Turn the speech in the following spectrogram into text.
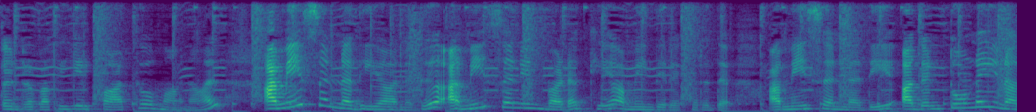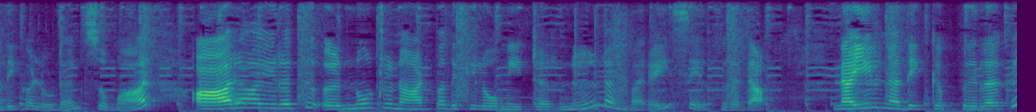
என்ற வகையில் பார்த்தோமானால் அமேசன் நதியானது அமேசனின் வடக்கே அமைந்திருக்கிறது. அமேசன் நதி அதன் துணை நதிகளுடன் சுமார் ஆறாயிரத்து எண்ணூற்று நாற்பது கிலோமீட்டர் நீளம் வரை செல்கிறதாம். நைல் நதிக்கு பிறகு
